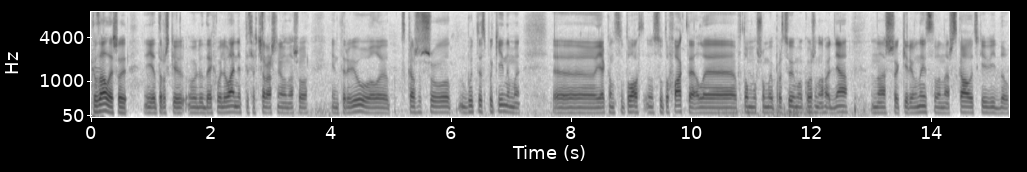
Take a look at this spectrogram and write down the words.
Казали, що є трошки у людей хвилювання після вчорашнього нашого інтерв'ю, але скажу, що будьте спокійними. Е, Я констатував суто факти, але в тому, що ми працюємо кожного дня, наше керівництво, наш скаутський відділ,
